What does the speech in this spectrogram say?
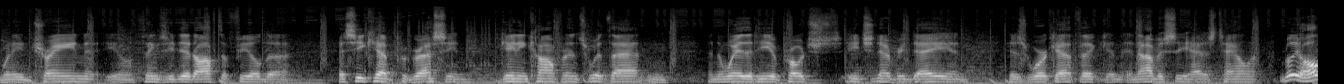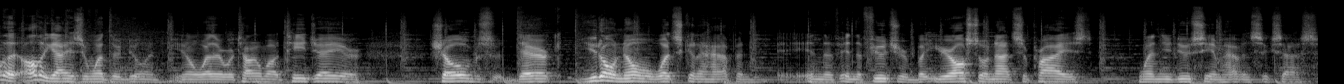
when he'd train, you know, things he did off the field, uh, as he kept progressing, gaining confidence with that, and, and the way that he approached each and every day, and his work ethic, and, and obviously has talent. Really, all the all the guys and what they're doing, you know, whether we're talking about TJ or Shobes, Derek, you don't know what's going to happen in the in the future, but you're also not surprised when you do see him having success.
